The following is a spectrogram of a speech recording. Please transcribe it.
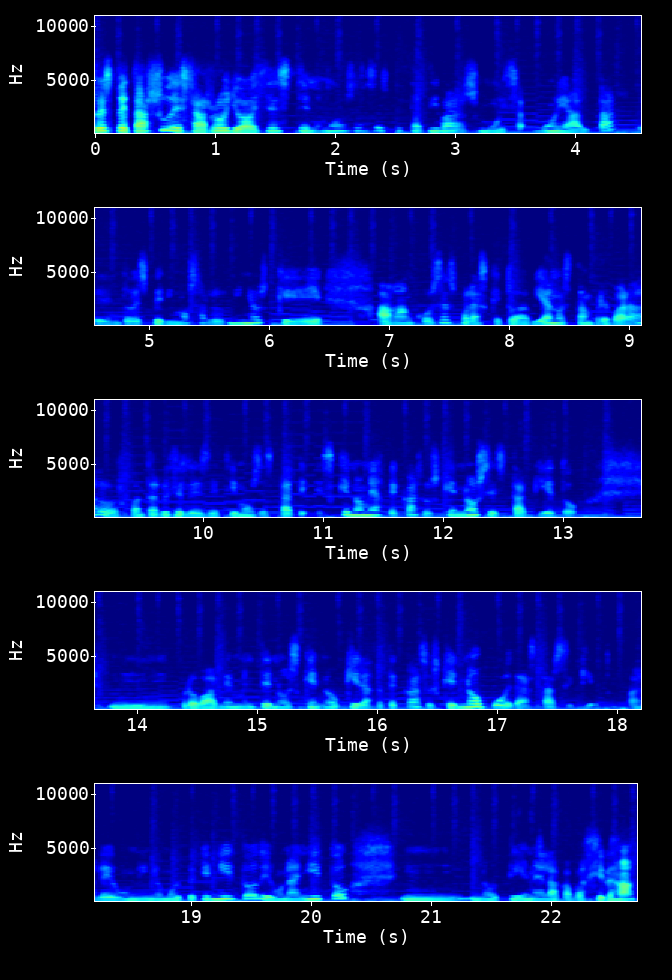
respetar su desarrollo. A veces tenemos esas expectativas muy, muy altas, entonces pedimos a los niños que hagan cosas para las que todavía no están preparados. ¿Cuántas veces les decimos, es que no me hace caso, es que no se está quieto? Mm, probablemente no es que no quiera hacerte caso, es que no pueda estarse quieto. ¿vale? Un niño muy pequeñito, de un añito, mm, no tiene la capacidad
